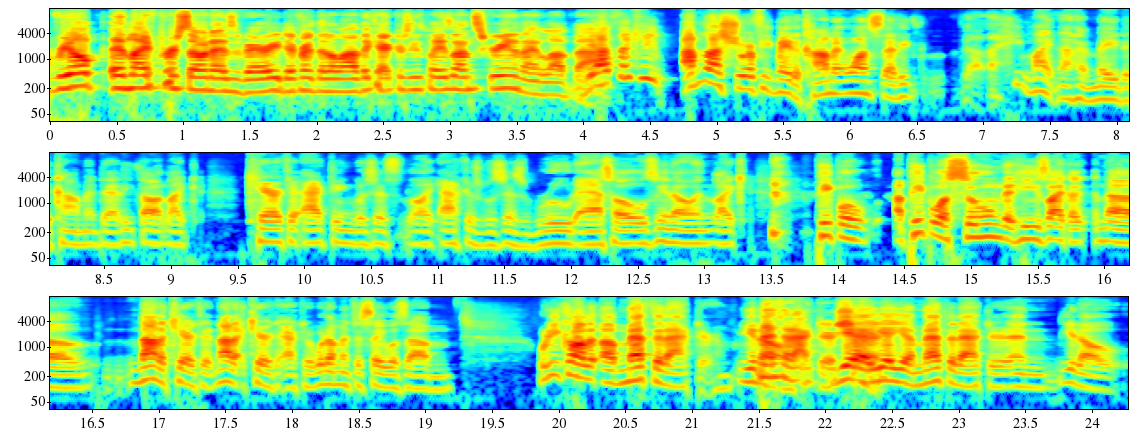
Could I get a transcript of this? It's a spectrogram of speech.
real in life persona is very different than a lot of the characters he plays on screen, and I love that. yeah, I think he. I'm not sure if he made a comment once that he he might not have made the comment that he thought like character acting was just like actors was just rude assholes, you know, and like people uh, people assume that he's like a uh, not a character, not a character actor. What I meant to say was um. What do you call it? A method actor, you know? Method actor, Yeah, sure. yeah, yeah, method actor, and you know,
